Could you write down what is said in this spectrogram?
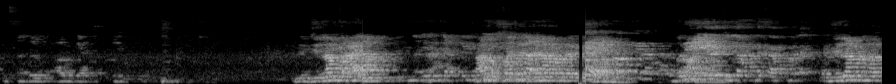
ಈ ಸಂದರ್ಭ ಅವ್ರಿಗೆ ಜಿಲ್ಲಾ ಜಿಲ್ಲಾ ಮಟ್ಟದ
